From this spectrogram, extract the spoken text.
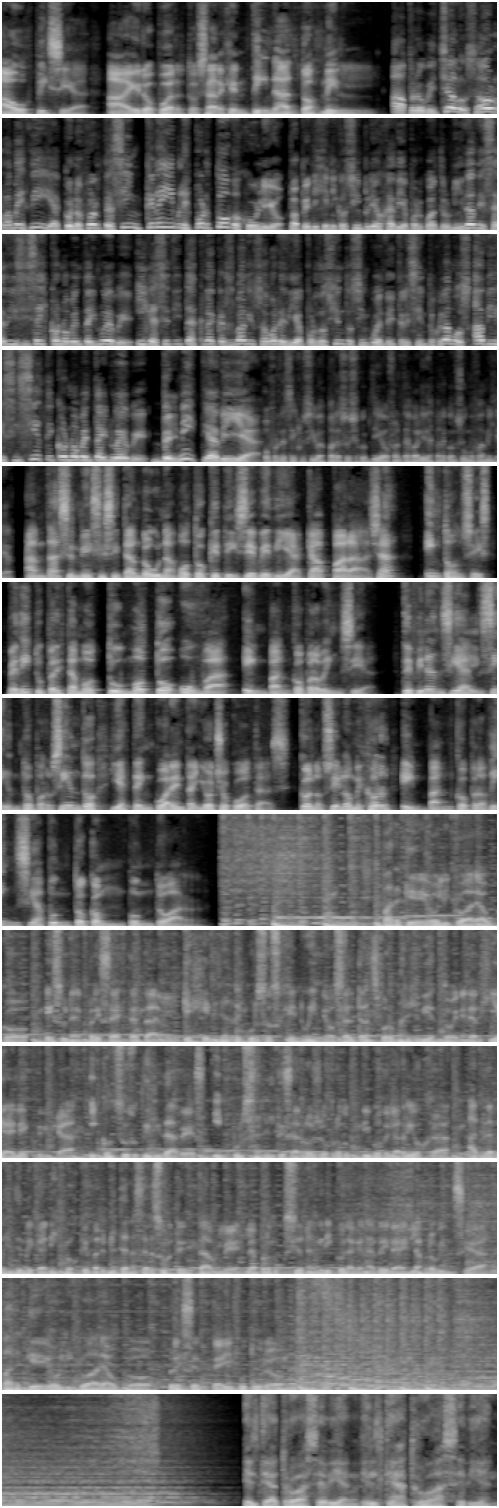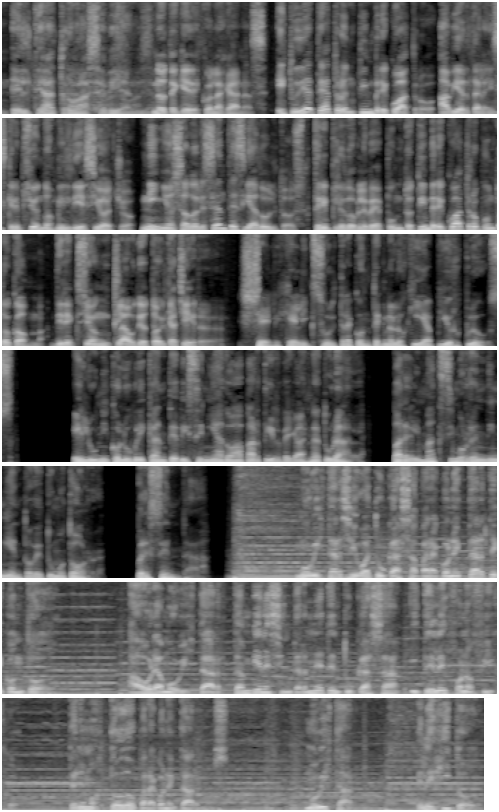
Auspicia Aeropuertos Argentina 2000. Aprovecha los ahorra mes día con ofertas increíbles por todo julio. Papel higiénico simple hoja día por 4 unidades a 16,99 y gacetitas crackers varios sabores día por 250 y 300 gramos a 17,99. Venite a día. Ofertas exclusivas para socios con día, ofertas válidas para consumo familiar. ¿Andás necesitando una moto que te lleve de acá para allá? Entonces, pedí tu préstamo Tu Moto UVA en Banco Provincia. Te financia al 100% y hasta en 48 cuotas. Conocelo mejor en bancoprovincia.com.ar. Parque Eólico Arauco es una empresa estatal que genera recursos genuinos al transformar el viento en energía eléctrica y con sus utilidades impulsar el desarrollo productivo de La Rioja a través de mecanismos que permitan hacer sustentable la producción agrícola ganadera en la provincia. Parque Eólico Arauco, presente y futuro. El teatro hace bien, el teatro hace bien, el teatro hace bien. No te quedes con las ganas. Estudia teatro en Timbre 4. Abierta la inscripción 2018. Niños, adolescentes y adultos. www.timbre4.com. Dirección Claudio Tolcachir. Shell Helix Ultra con tecnología Pure Plus. El único lubricante diseñado a partir de gas natural para el máximo rendimiento de tu motor. Presenta. Movistar llegó a tu casa para conectarte con todo Ahora Movistar también es internet en tu casa y teléfono fijo. Tenemos todo para conectarnos. Movistar, elegí todo.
